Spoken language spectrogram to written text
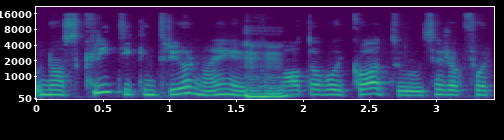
o nosso crítico interior, não é? O auto-boicote, seja o que for.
